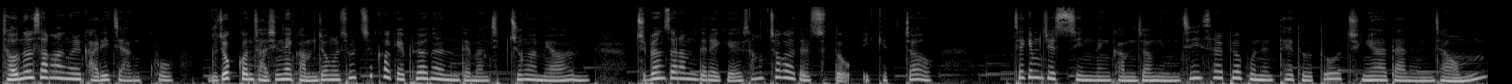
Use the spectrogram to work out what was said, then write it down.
전후 상황을 가리지 않고 무조건 자신의 감정을 솔직하게 표현하는 데만 집중하면 주변 사람들에게 상처가 될 수도 있겠죠. 책임질 수 있는 감정인지 살펴보는 태도도 중요하다는 점.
